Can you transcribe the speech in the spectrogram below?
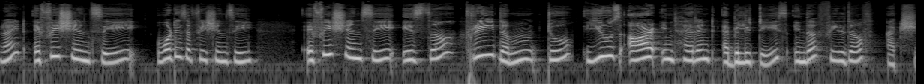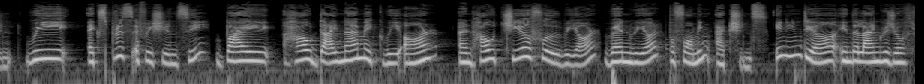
right? Efficiency. What is efficiency? Efficiency is the freedom to use our inherent abilities in the field of action. We express efficiency by how dynamic we are and how cheerful we are when we are performing actions. In India, in the language of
